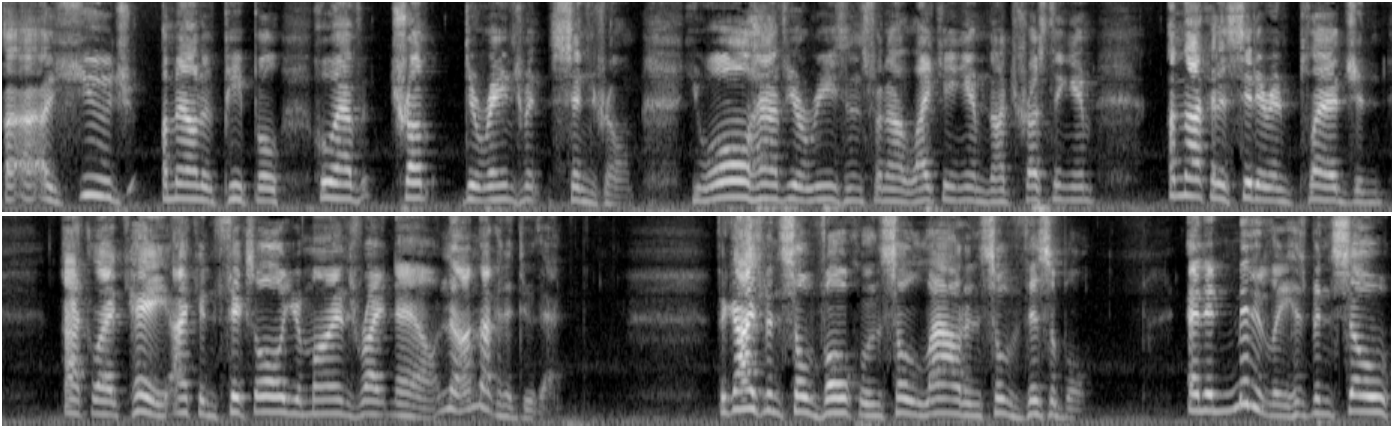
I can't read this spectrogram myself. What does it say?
a, a huge amount of people who have Trump derangement syndrome. You all have your reasons for not liking him, not trusting him. I'm not going to sit here and pledge and act like, hey, I can fix all your minds right now. No, I'm not going to do that. The guy's been so vocal and so loud and so visible, and admittedly has been so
